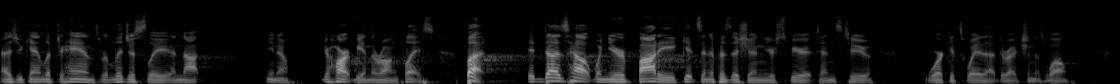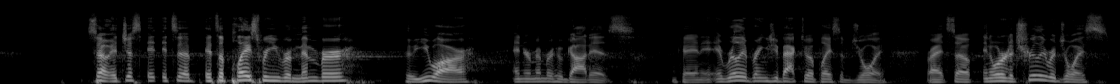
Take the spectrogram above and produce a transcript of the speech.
as you can lift your hands religiously and not, you know, your heart be in the wrong place. But it does help when your body gets in a position, your spirit tends to work its way that direction as well. So it just it, it's a it's a place where you remember who you are and remember who God is. Okay, and it, it really brings you back to a place of joy, right? So in order to truly rejoice,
